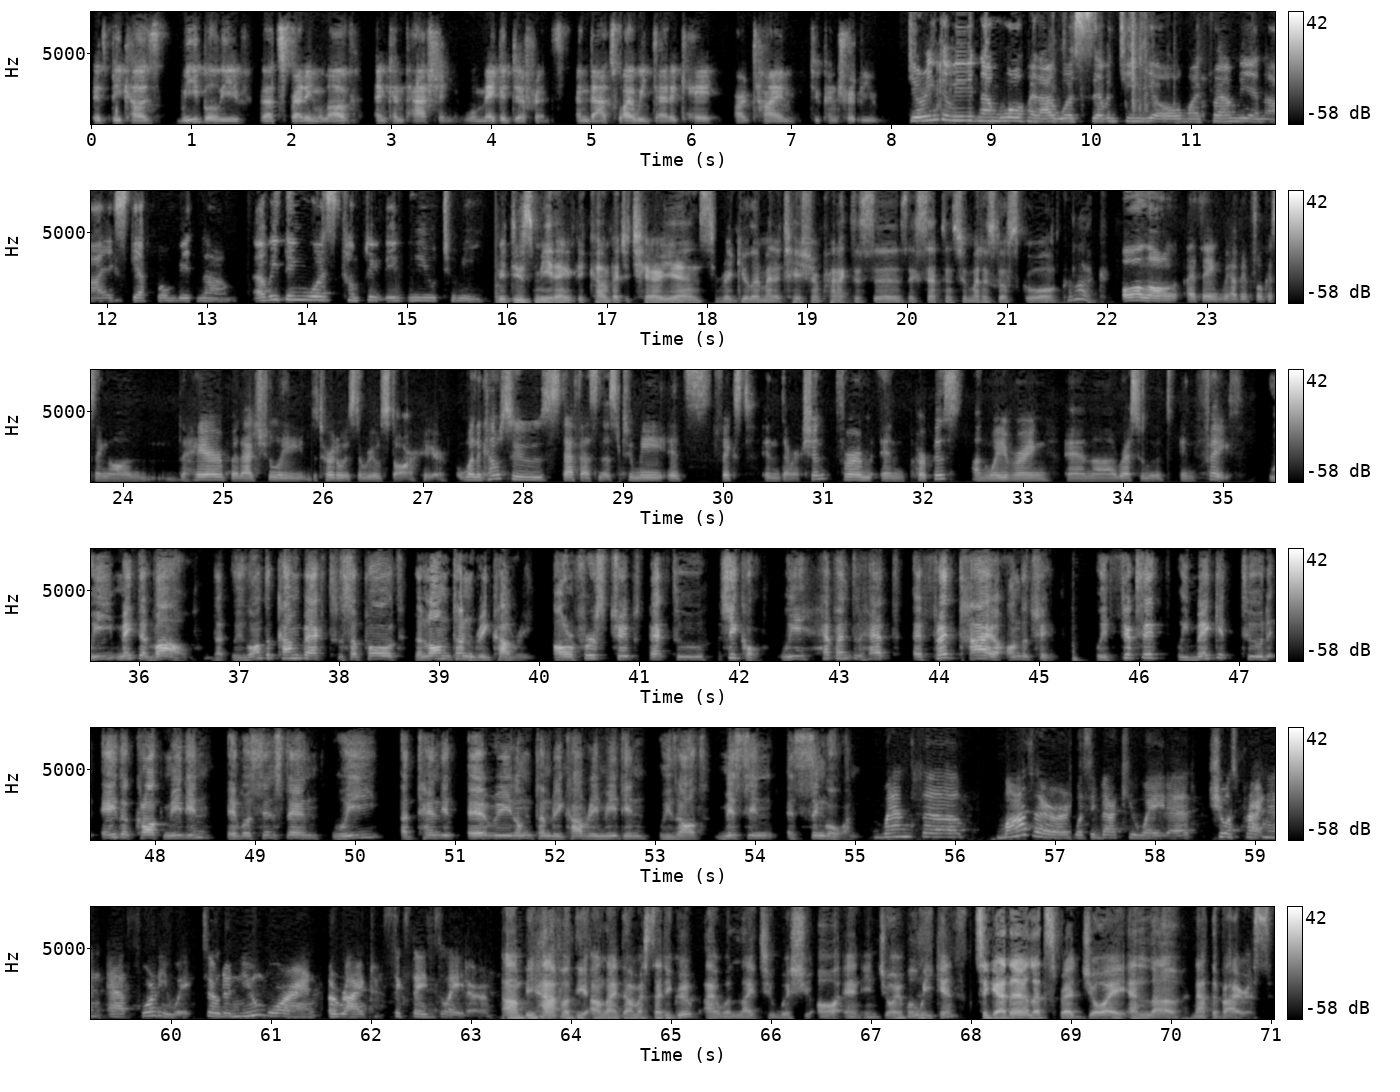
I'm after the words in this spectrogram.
It's because we believe that spreading love and compassion will make a difference. And that's why we dedicate our time to contribute. During the Vietnam War, when I was 17 years old, my family and I escaped from Vietnam. Everything was completely new to me. Reduce meat and become vegetarians, regular meditation practices, acceptance to medical school. Good luck. All along, I think we have been focusing on the hare, but actually the turtle is the real star here. When it comes to steadfastness, to me, it's fixed in direction, firm in purpose, unwavering, and uh, resolute in faith we make the vow that we want to come back to support the long-term recovery. Our first trip back to Chico, we happened to have a flat tire on the trip. We fix it, we make it to the eight o'clock meeting. Ever since then, we attended every long-term recovery meeting without missing a single one. When the mother was evacuated. She was pregnant at 40 weeks. So the newborn arrived six days later. On behalf of the online Dharma study group, I would like to wish you all an enjoyable weekend. Together, let's spread joy and love, not the virus.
